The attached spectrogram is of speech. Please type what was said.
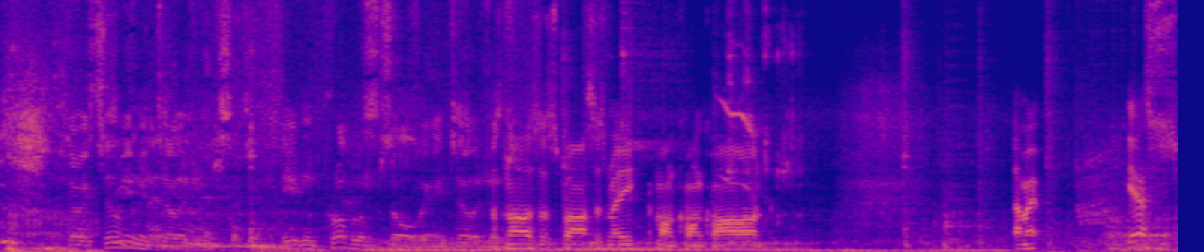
So extreme intelligence, even problem-solving intelligence. It's not as fast as me. Come on, come on, come on. Damn it. Yes.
